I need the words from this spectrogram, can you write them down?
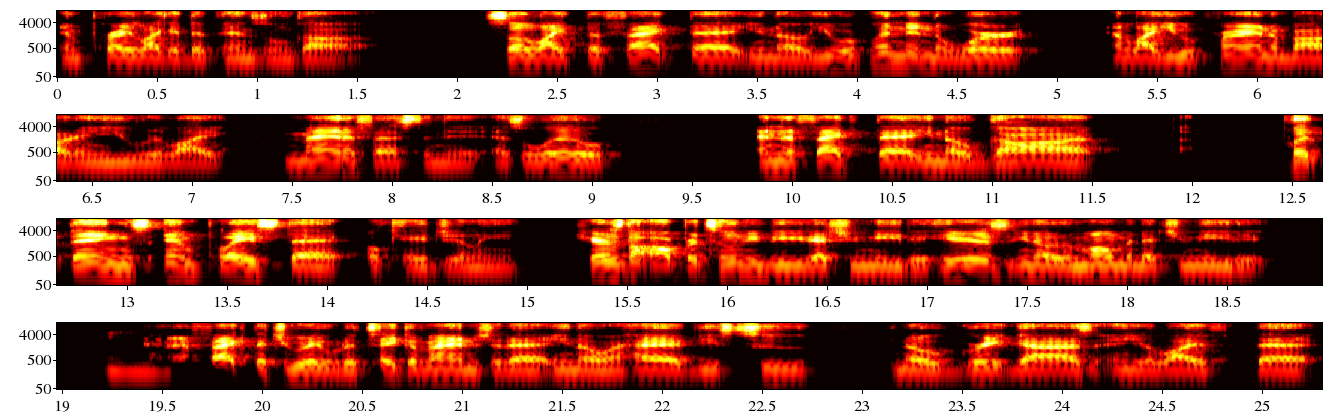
and pray like it depends on God. So, like the fact that, you know, you were putting in the work and like you were praying about it and you were like manifesting it as well. And the fact that, you know, God put things in place that, okay, Jillian, here's the opportunity that you needed. Here's, you know, the moment that you needed Mm-hmm. And the fact that you were able to take advantage of that, you know, and have these two, you know, great guys in your life that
